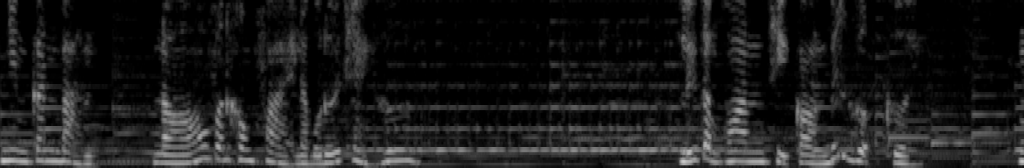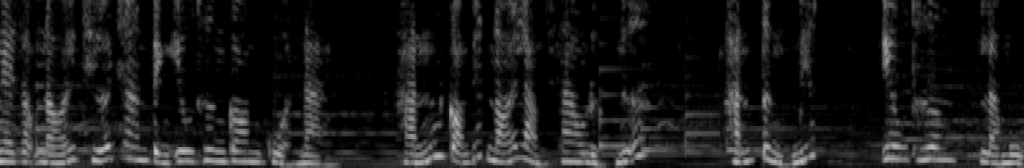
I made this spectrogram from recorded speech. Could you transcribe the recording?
Nhưng căn bản Nó vẫn không phải là một đứa trẻ hư. Lý Tầm Hoan chỉ còn biết gượng cười, Nghe giọng nói chứa chan tình yêu thương con của nàng. Hắn còn biết nói làm sao được nữa. Hắn từng biết Yêu thương là mù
